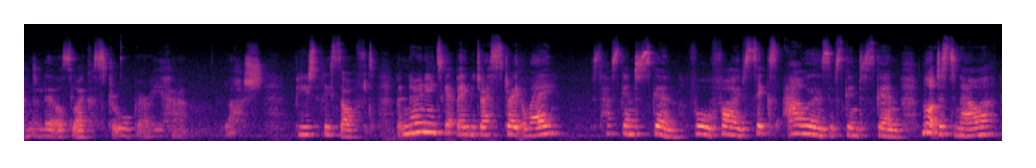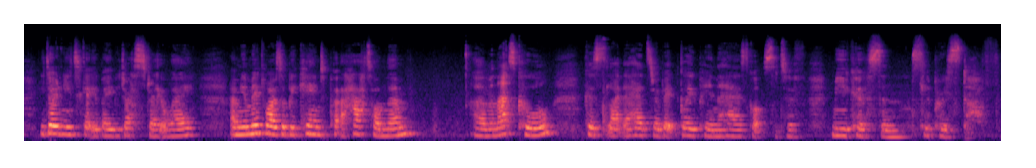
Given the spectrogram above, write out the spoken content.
and a little like a strawberry hat. Lush, beautifully soft, but no need to get baby dressed straight away. Just have skin to skin, four, five, six hours of skin to skin, not just an hour. You don't need to get your baby dressed straight away. Um, your midwives will be keen to put a hat on them, um, and that's cool because like their heads are a bit gloopy and the hair's got sort of mucus and slippery stuff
